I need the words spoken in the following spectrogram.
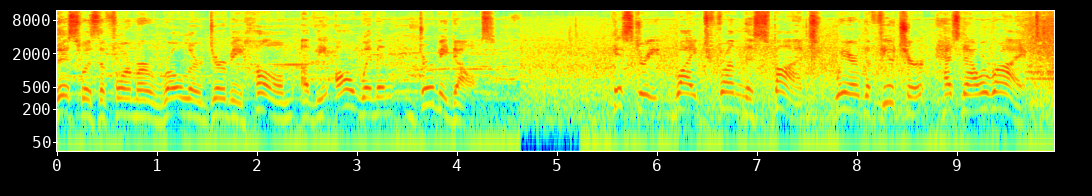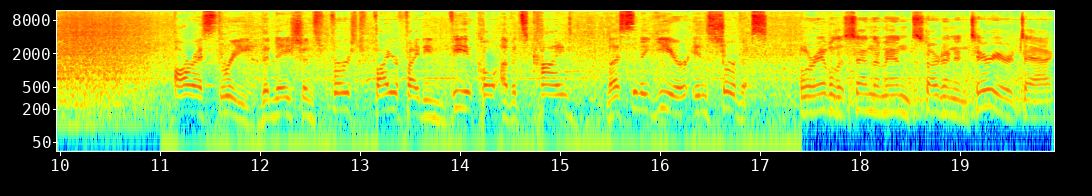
This was the former roller derby home of the all women Derby dolls history wiped from the spot where the future has now arrived. RS-3, the nation's first firefighting vehicle of its kind, less than a year in service. We're able to send them in, start an interior attack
